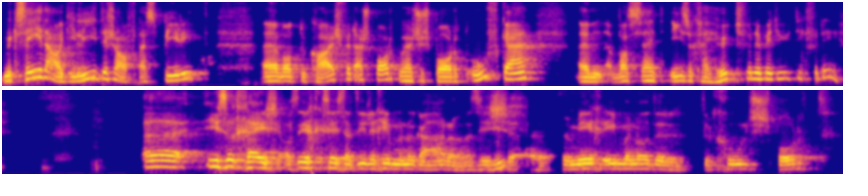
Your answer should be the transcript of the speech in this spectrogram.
Man sieht auch die Leidenschaft, der Spirit, äh, den du hast für diesen Sport. Du hast den Sport aufgegeben. Ähm, was hat Eishockey heute für eine Bedeutung für dich? Äh, Eishockey ist, also ich sehe es natürlich immer noch gerne. Es ist mhm. äh, für mich immer noch der, der coolste Sport.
